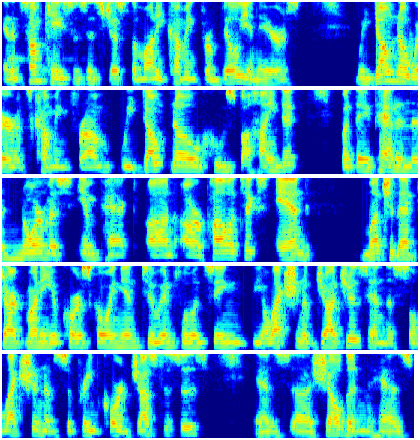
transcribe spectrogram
And in some cases, it's just the money coming from billionaires we don't know where it's coming from. We don't know who's behind it, but they've had an enormous impact on our politics and much of that dark money, of course, going into influencing the election of judges and the selection of Supreme Court justices, as uh, Sheldon has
